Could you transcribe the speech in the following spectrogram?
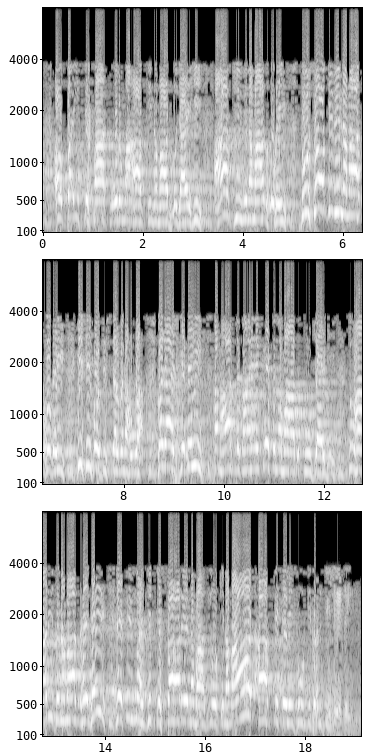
اور بے اتفاق علماء آپ کی نماز ہو جائے گی۔ آپ کی بھی نماز ہو گئی، دوسروں کی بھی نماز ہو گئی۔ کسی کو ڈسٹرب نہ ہوا۔ بجائے اس کے نہیں، ہم ہاتھ لگائیں کہ تو نماز ٹوٹ جائے گی؟ تمہاری تو نماز رہ گئی، لیکن مسجد کے سارے نمازیوں کی نماز آپ کے ٹیلی فون کی گھنٹی لے گئی۔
